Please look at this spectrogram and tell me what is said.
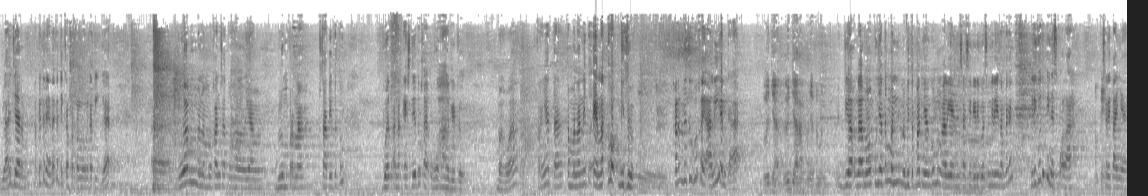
belajar. Tapi ternyata ketika pertemuan ketiga, gue menemukan satu hal yang belum pernah saat itu tuh buat anak SD tuh kayak wah gitu, bahwa ternyata temenan itu enak kok gitu. Hmm. Karena dulu tuh gue kayak alien kak, lu, ja- lu jarang punya teman dia nggak mau punya temen lebih tepatnya gue mengalienisasi diri gue sendiri. Sampai kan jadi gue tuh pindah sekolah Oke. ceritanya.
